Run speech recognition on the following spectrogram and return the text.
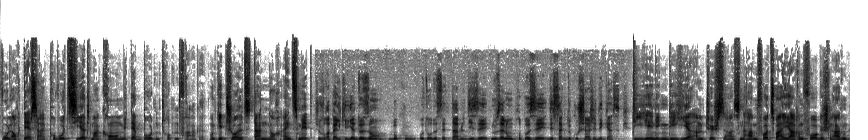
Wohl auch deshalb provoziert Macron mit der Bodentruppenfrage und gibt Scholz dann noch eins mit. Je vous rappelle qu'il y a deux ans, beaucoup autour de cette table disaient, nous allons proposer des sacs de couchage et des casques. Diejenigen, die hier am Tisch saßen, haben vor zwei Jahren vorgeschlagen,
